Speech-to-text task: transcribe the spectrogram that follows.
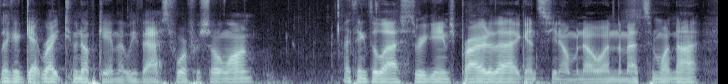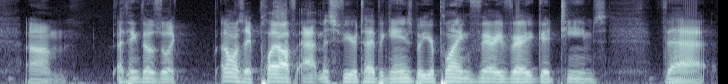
like a get right tune up game that we've asked for for so long. I think the last three games prior to that against you know Manoah and the Mets and whatnot, um, I think those were like I don't want to say playoff atmosphere type of games, but you're playing very very good teams that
